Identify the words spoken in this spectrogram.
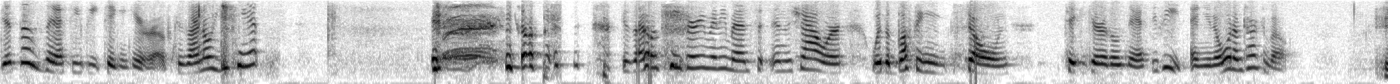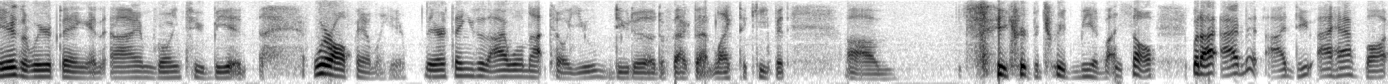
get those nasty feet taken care of, because I know you can't. Because I don't see very many men sitting in the shower with a buffing stone taking care of those nasty feet, and you know what I'm talking about. Here's a weird thing, and I'm going to be. We're all family here. There are things that I will not tell you due to the fact that I'd like to keep it um secret between me and myself. But I, I admit I do. I have bought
